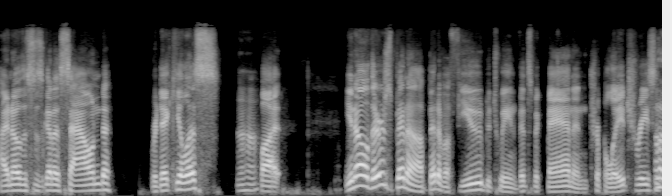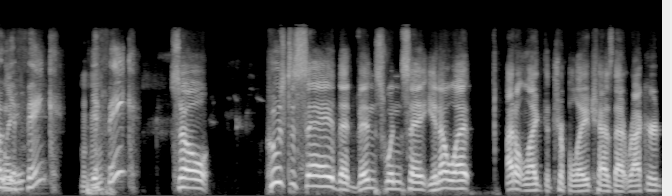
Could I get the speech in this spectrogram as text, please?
I know this is gonna sound ridiculous, uh-huh. but you know, there's been a bit of a feud between Vince McMahon and Triple H recently. Oh, you think? Mhm. You think? So, who's to say that Vince wouldn't say, you know what? I don't like that Triple H has that record.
